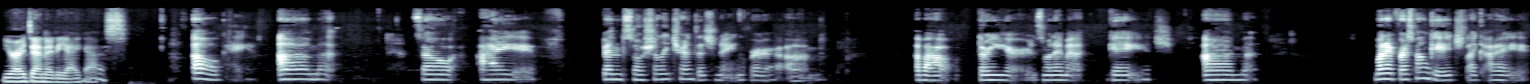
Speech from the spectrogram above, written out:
your identity, I guess. Oh, okay. Um so I've been socially transitioning for um about three years when I met Gage. Um when I first found Gage, like I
